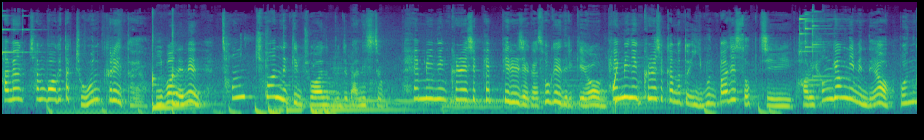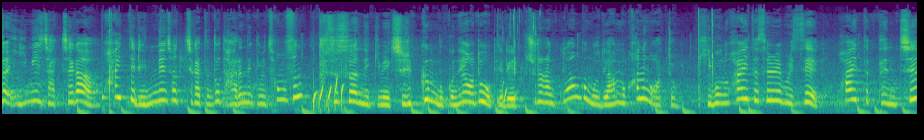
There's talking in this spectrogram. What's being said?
하면 참고하기 딱 좋은 크리에이터예요 이번에는 청초한 느낌 좋아하는 분들 많으시죠 페미닌 클래식 페피를 제가 소개해드릴게요. 페미닌 클래식 하면 또 이분 빠질 수 없지. 바로 현경님인데요. 뭔가 이미지 자체가 화이트 린넨 셔츠 같은 또 다른 느낌의 청순? 부스스한 느낌의 질끈 묶은 헤어도 되게 내추럴한 꾸안꾸 무드에 한몫하는 것 같죠. 기본 화이트 슬리브리스에 화이트 팬츠,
